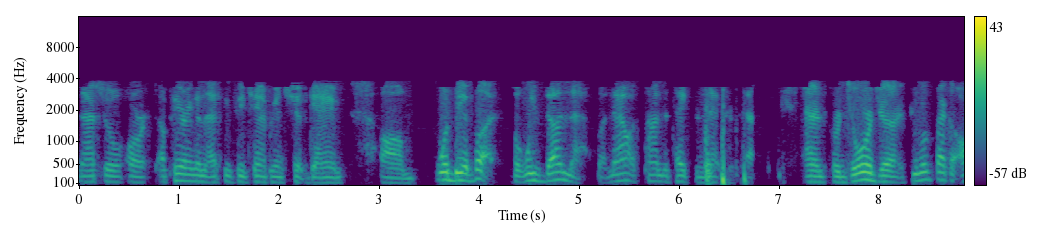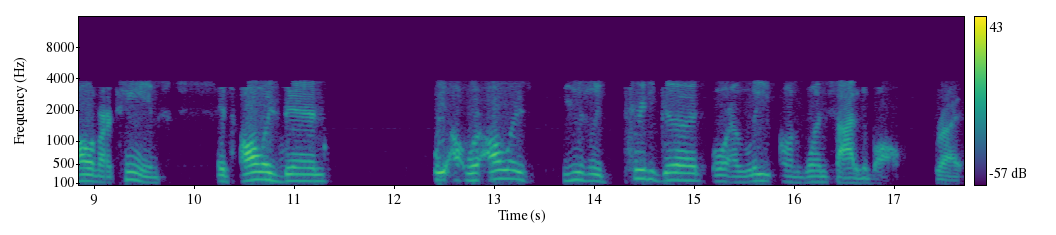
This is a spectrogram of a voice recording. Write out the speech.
national or appearing in the SEC championship game um, would be a bust. But we've done that. But now it's time to take the next step. And for Georgia, if you look back at all of our teams, it's always been we we're always usually pretty good or elite on one side of the ball. Right.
